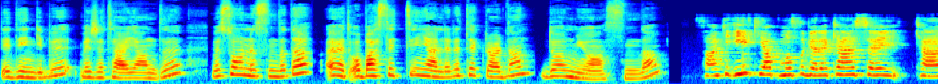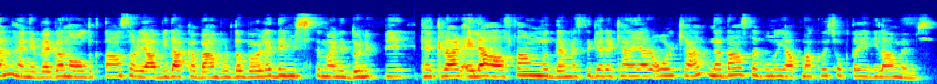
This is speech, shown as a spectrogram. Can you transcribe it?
dediğin gibi vejeteryandı. Ve sonrasında da evet o bahsettiğin yerlere tekrardan dönmüyor aslında. Sanki ilk yapması gereken şeyken hani vegan olduktan sonra ya bir dakika ben burada böyle demiştim hani dönüp bir tekrar ele alsam mı demesi gereken yer oyken nedense bunu yapmakla çok da ilgilenmemiş.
